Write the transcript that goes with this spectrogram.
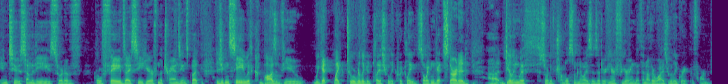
into some of these sort of little fades I see here from the transients. But as you can see with composite view, we get like to a really good place really quickly. So I can get started uh, dealing with sort of troublesome noises that are interfering with an otherwise really great performance.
